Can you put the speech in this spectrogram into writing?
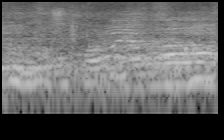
ですよ。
